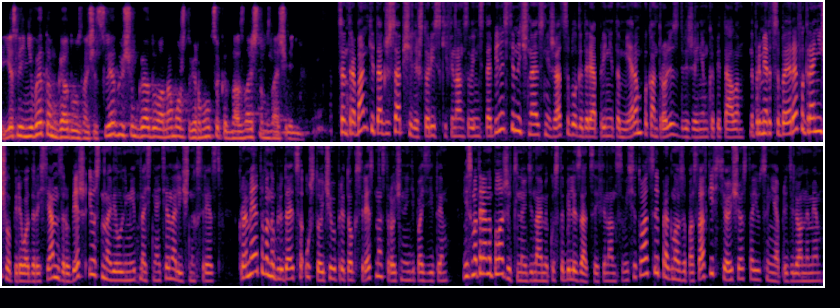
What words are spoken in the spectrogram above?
Если не в этом году, значит в следующем году она может вернуться к однозначным значениям. Центробанки также сообщили, что риски финансовой нестабильности начинают снижаться благодаря принятым мерам по контролю за движением капитала. Например, ЦБРФ ограничил переводы россиян за рубеж и установил лимит на снятие наличных средств. Кроме этого, наблюдается устойчивый приток средств на срочные депозиты. Несмотря на положительную динамику стабилизации финансовой ситуации, прогнозы поставки все еще остаются неопределенными.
